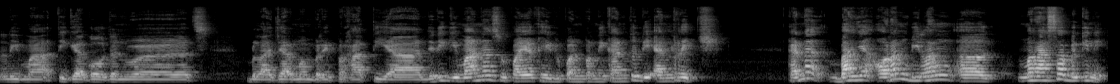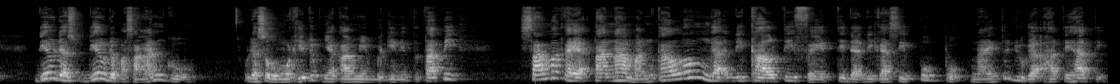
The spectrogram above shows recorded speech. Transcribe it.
5 3 golden words belajar memberi perhatian. Jadi gimana supaya kehidupan pernikahan itu di-enrich? Karena banyak orang bilang eh, merasa begini, dia udah dia udah pasanganku, udah seumur hidupnya kami begini. Tetapi sama kayak tanaman, kalau nggak di-cultivate, tidak dikasih pupuk, nah itu juga hati-hati.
